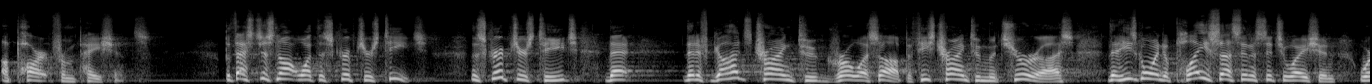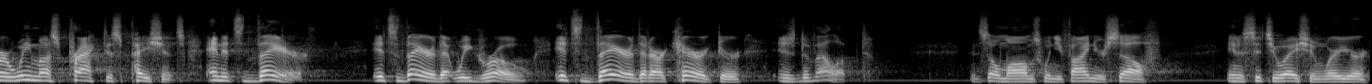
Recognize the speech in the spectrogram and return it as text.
apart from patience. But that's just not what the scriptures teach. The scriptures teach that, that if God's trying to grow us up, if He's trying to mature us, that He's going to place us in a situation where we must practice patience. And it's there. It's there that we grow. It's there that our character is developed. And so, moms, when you find yourself in a situation where you're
